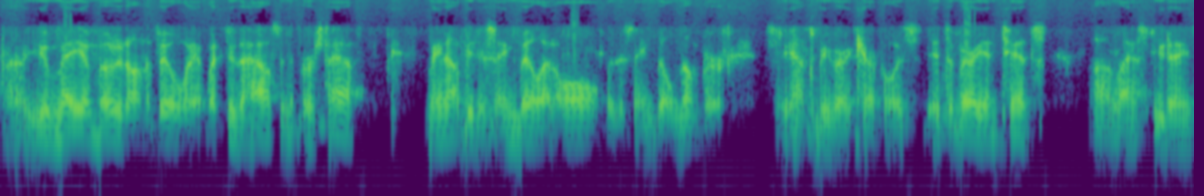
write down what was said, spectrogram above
Uh, you may have voted on the bill when it went through the House in the first half. May not be the same bill at all with the same bill number. So you have to be very careful. It's, it's a very intense uh, last few days.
